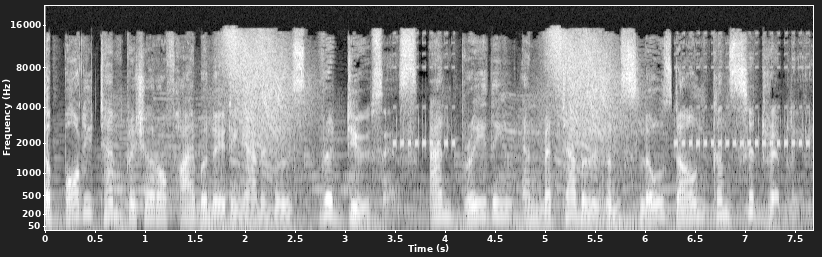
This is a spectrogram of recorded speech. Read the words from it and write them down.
the body temperature of hibernating animals reduces and breathing and metabolism slows down considerably.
